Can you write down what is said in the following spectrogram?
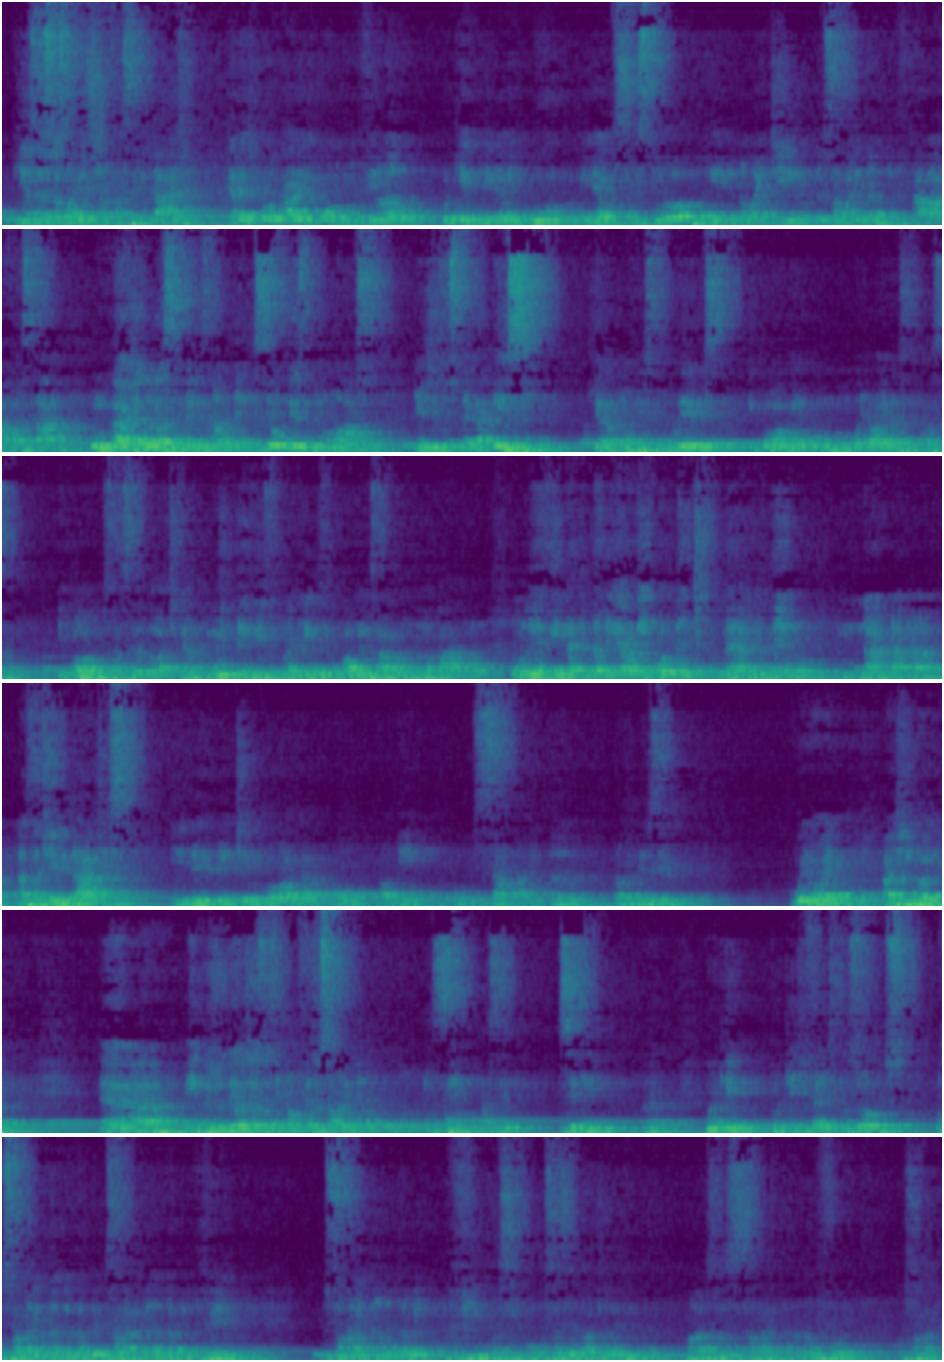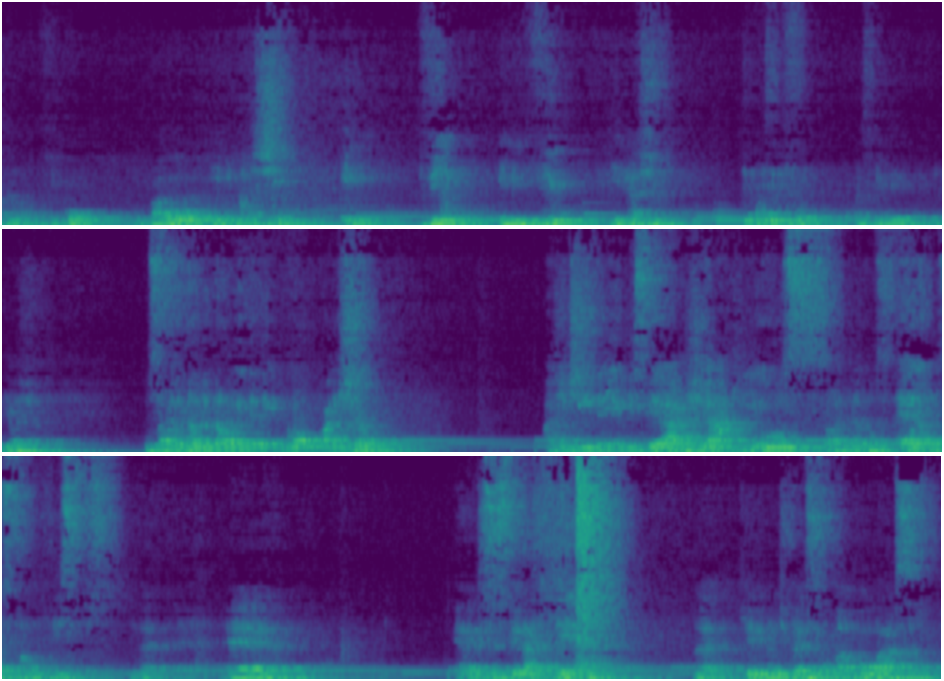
O que as pessoas talvez tinham facilidade era de colocar ele como um vilão, porque ele é o impuro, porque ele é o que se misturou, porque ele não é digno, porque o samaritano tem que ficar lá afastado. O lugar de adoração deles não tem que ser o mesmo que o nosso. E Jesus pega esse, que era mal visto por eles, coloca ele como um herói da situação e coloca um sacerdote, que era muito bem visto por aqueles com qual estava contando a palavra, um levita que também era alguém importante né, no tempo, na, na, na, nas atividades, e de repente ele coloca um, alguém, um samaritano, para poder ser o herói agindo ali. É, os judeus, Jesus então fez o samaritano um exemplo a ser seguido. Né? Por quê? O samaritano também, o samaritano também veio. O samaritano também viu, assim como o sacerdote levita. Mas o samaritano não foi. O samaritano ficou. Ele parou e ele agiu. Ele veio, ele viu e ele agiu. Depois ele foi. Mas primeiro ele agiu. O samaritano então ele teve compaixão. A gente teria que esperar, já que os samaritanos eram os? É, era de se esperar dele né? que ele não tivesse uma boa ação.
